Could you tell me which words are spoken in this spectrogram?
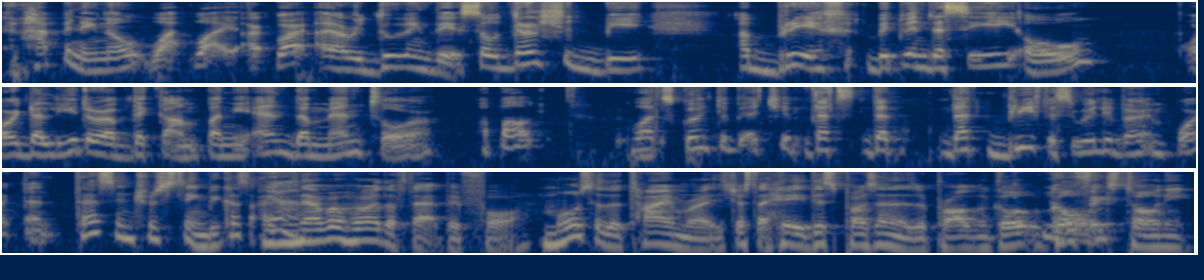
happening. No, why why are, why are we doing this? So there should be a brief between the CEO or the leader of the company and the mentor about what's going to be achieved. That's that that brief is really very important. That's interesting because Yeah. I've never heard of that before. Most of the time, right, it's just like, hey, this person has a problem. Go go No. fix Tony.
